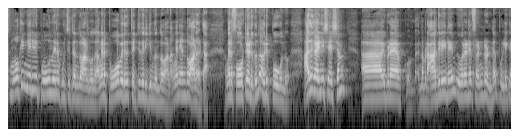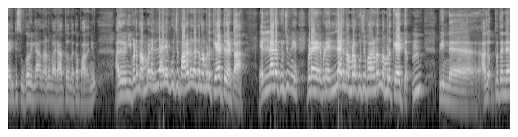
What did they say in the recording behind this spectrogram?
സ്മോക്കിംഗ് ഏരിയയിൽ പോകുന്നതിനെ കുറിച്ചിട്ട് എന്തോ ആണെന്ന് തോന്നുന്നു. അങ്ങനെ പോവരുത് തെറ്റിദ്ധരിക്കുന്ന എന്തോ ആണ്. അങ്ങനെ എന്തോ ആണ് കേട്ടാ. അങ്ങനെ ഫോട്ടോ എടുക്കുന്നു അവർ പോകുന്നു. അത് കഴിഞ്ഞ ശേഷം ഇവിടെ നമ്മുടെ ആദിലയുടെയും നൂറയുടെയും ഫ്രണ്ട് ഉണ്ട്. പുള്ളിക്കാരിക്ക് സുഖമില്ല അതാണ് വരാത്തതെന്നൊക്കെ പറഞ്ഞു. അത് കഴിഞ്ഞ് ഇവിടെ നമ്മളെല്ലാവരെയും കുറിച്ച് പറയണതൊക്കെ നമ്മൾ കേട്ട് കേട്ടാ. എല്ലാരെ കുറിച്ചും ഇവിടെ ഇവിടെ എല്ലാവരും നമ്മളെ കുറിച്ച് പറയണത് നമ്മൾ കേട്ട്. പിന്നെ അത് തന്നെ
